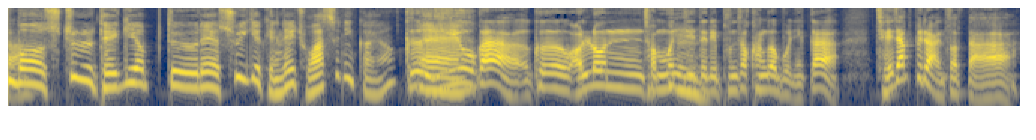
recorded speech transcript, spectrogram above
합니다. 뭐 수출 대기업들의 수익이 굉장히 좋았으니까요. 그 예. 이유가 그 언론 전문지들이 분석한 거 보니까 제작비를 안 썼다.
